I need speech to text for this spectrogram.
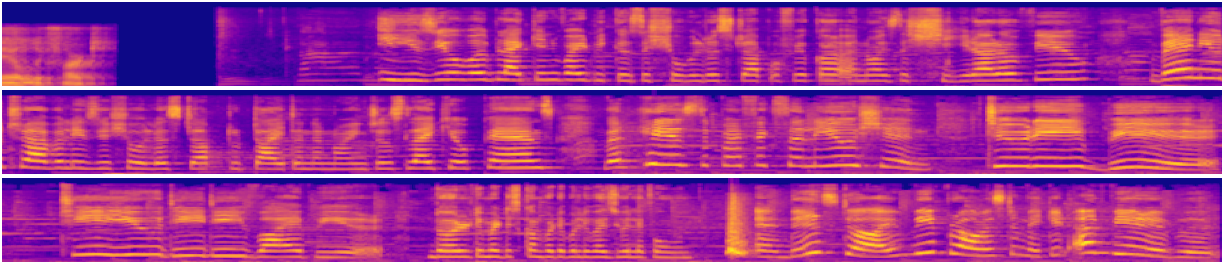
Tail the fart. Easy over black and white because the shoulder strap of your car annoys the shit out of you. When you travel, is your shoulder strap too tight and annoying just like your pants? Well, here's the perfect solution Tuddy Beer. T U D D Y Beer. The ultimate discomfortable device you will ever own. And this time, we promise to make it unbearable.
